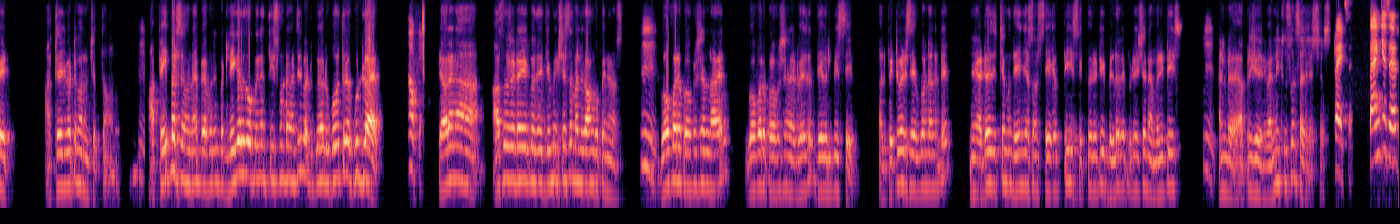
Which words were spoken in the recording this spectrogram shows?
paid ఆ స్టేజ్ బట్టి మనం చెప్తాం. ఆ పేపర్స్ ఉన్నాయి పేపర్స్ బట్ లీగల్గా ఒపీనియన్ తీసుకుంటే మంచిది but go through good lawyer ఎవరైనా అసోసియేట్ అయ్యి కొద్దిగా జిమ్మింగ్ చేస్తే మళ్ళీ రాంగ్ ఒపీనియన్ వస్తుంది. Go for professional lawyer go for a professional advisor they will be safe వాళ్ళు పెట్టుబడి సేఫ్గా ఉండాలంటే మేము అడ్వైజ్ ఇచ్చే ముందు ఏం చేస్తాం? Safety security builder reputation amenities and appreciation ఇవన్నీ చూసుకొని సజెస్ట్ చేస్తాం. Right sir thank you sir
